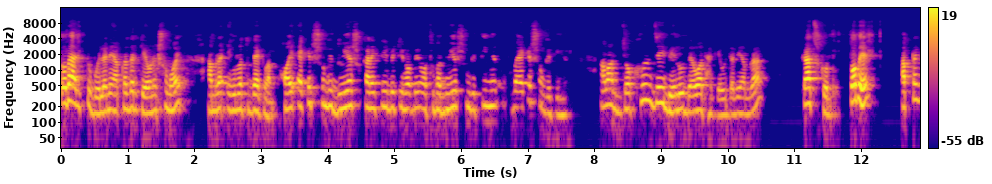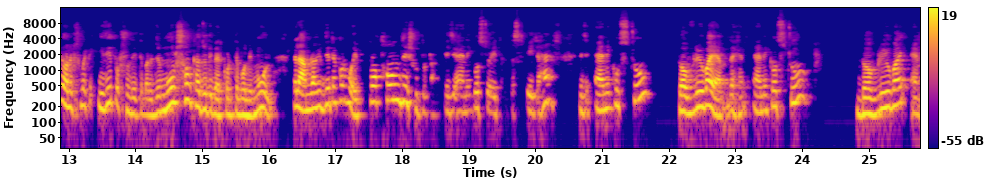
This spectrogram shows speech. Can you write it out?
তবে আরেকটু বলে নিই, আপনাদেরকে অনেক সময় আমরা এগুলো তো দেখলাম। হয় একের সঙ্গে দুইয়ের কানেক্টিভিটি হবে অথবা দুইয়ের সঙ্গে তিনের অথবা একের সঙ্গে তিনের। আমার যখন যেই ভ্যালু দেওয়া থাকে ওইটা দিয়ে আমরা কাজ করব। তবে আপনাকে অনেক সময় একটা ইজি প্রশ্ন দিতে পারে যে মূল সংখ্যা যদি বের করতে বলি, মূল, তাহলে আমরা যেটা করব, এই প্রথম যে সূত্রটা, এই যে অ্যানিকোস টু এইটা জাস্ট এইটা হ্যাঁ? এই যে N equals to W by M দেখেন N equals to W by M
